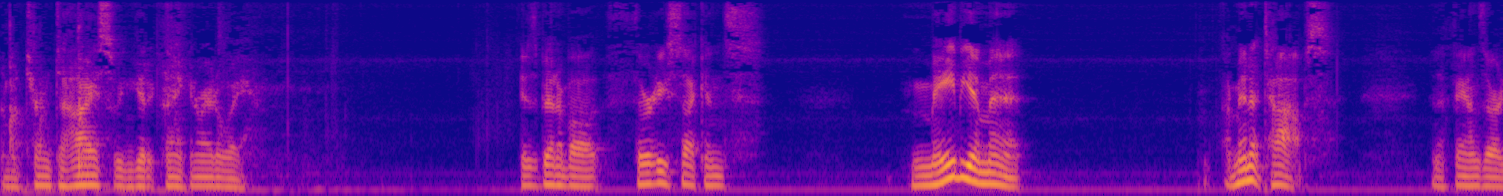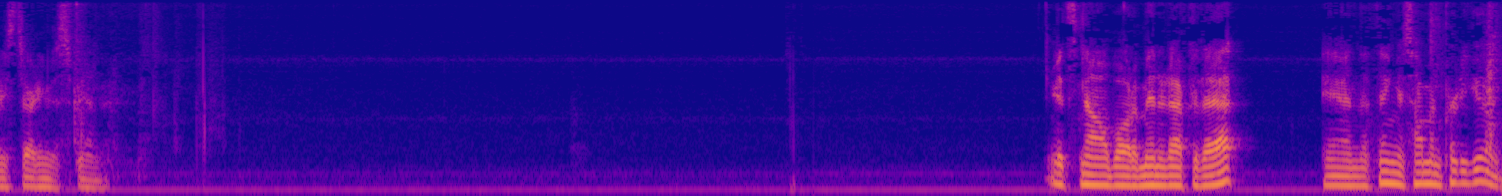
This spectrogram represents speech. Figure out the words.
I'm going to turn it to high so we can get it cranking right away. It has been about 30 seconds, maybe a minute, a minute tops, and the fan's already starting to spin. It's now about a minute after that, and the thing is humming pretty good.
